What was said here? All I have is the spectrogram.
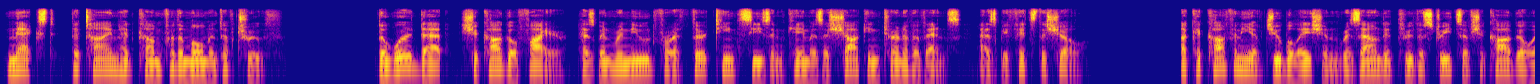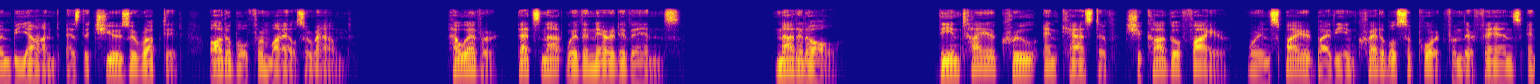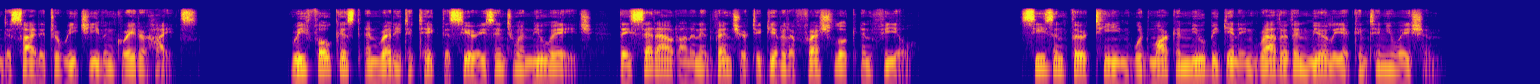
Next, the time had come for the moment of truth. The word that, Chicago Fire, has been renewed for a 13th season came as a shocking turn of events, as befits the show. A cacophony of jubilation resounded through the streets of Chicago and beyond as the cheers erupted, audible for miles around. However, that's not where the narrative ends. Not at all. The entire crew and cast of Chicago Fire were inspired by the incredible support from their fans and decided to reach even greater heights. Refocused and ready to take the series into a new age, they set out on an adventure to give it a fresh look and feel. Season 13 would mark a new beginning rather than merely a continuation.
